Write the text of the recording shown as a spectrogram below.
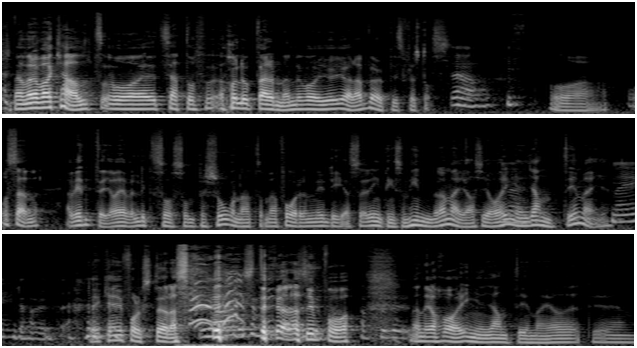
Nej, men det var kallt och ett sätt att hålla upp värmen det var ju att göra burpees förstås. Ja, visst. Och, och sen, jag vet inte, jag är väl lite så som person att om jag får en idé så är det ingenting som hindrar mig. Alltså jag har ingen Nej. jante i mig. Nej, det har du inte. Det kan ju folk störa sig, Ja, störa sig på. Absolut. Men jag har ingen jante i mig. Jag, det,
